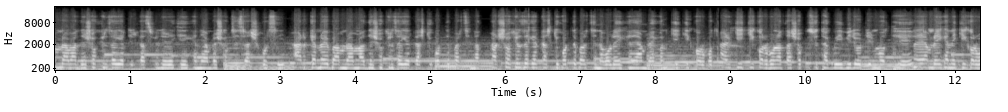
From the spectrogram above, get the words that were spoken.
আমরা আমাদের শখের জায়গাটির কাজ ফেলে রেখে এখানে আমরা সবজি চাষ করছি? আর কেন বা আমরা আমাদের শখের জায়গার কাজটি করতে পারছি না? আর শখের জায়গার কাজটি করতে পারছি না বলে এখানে আমরা এখন কি কি করব? আর কি কি করব না তা সবকিছু থাকবে এই ভিডিওটির মধ্যে। তাই আমরা এখানে কি করব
